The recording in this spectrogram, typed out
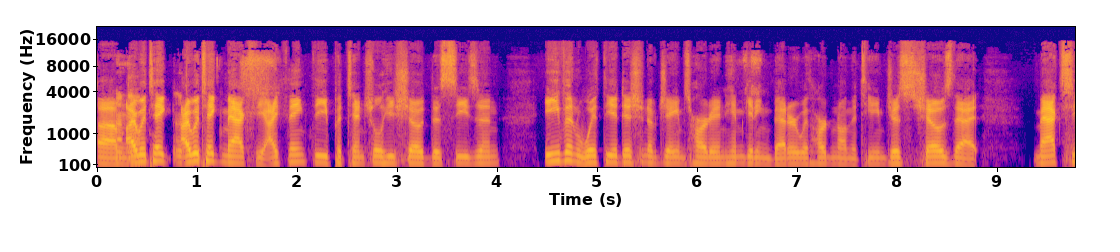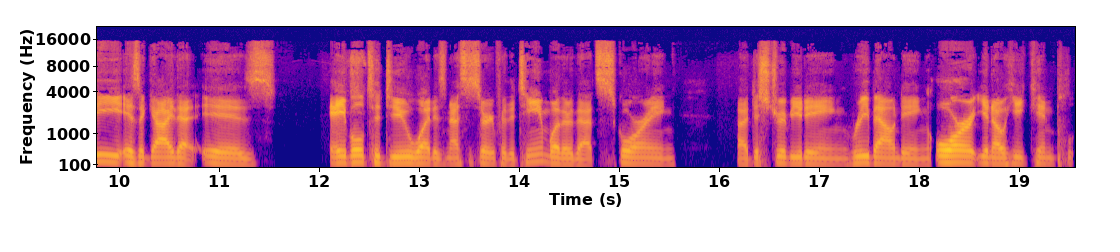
Um, I would take I would take Maxey. I think the potential he showed this season, even with the addition of James Harden, him getting better with Harden on the team, just shows that Maxey is a guy that is able to do what is necessary for the team, whether that's scoring, uh, distributing, rebounding, or you know he can pl-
